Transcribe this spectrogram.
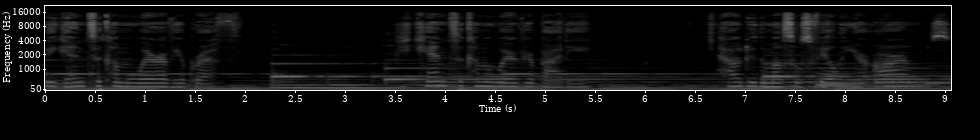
begin to come aware of your breath. Begin to come aware of your body. How do the muscles feel in your arms?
